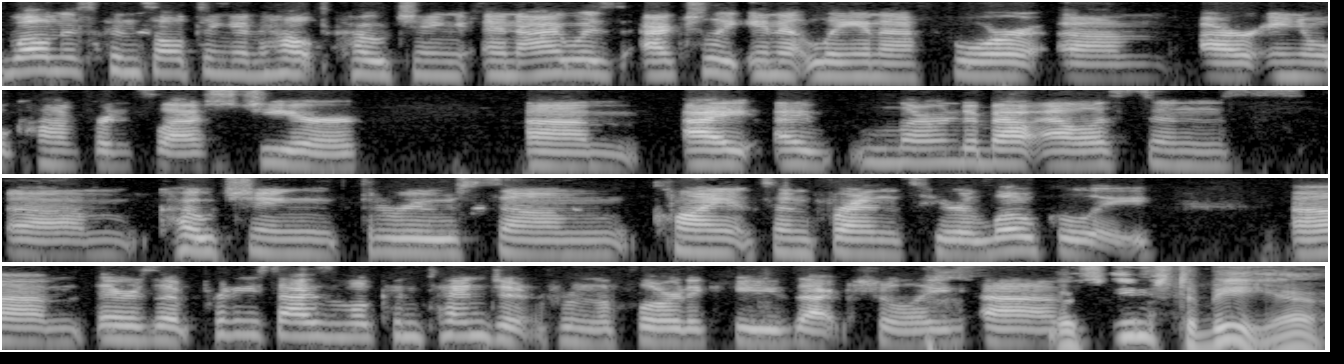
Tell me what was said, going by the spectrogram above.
wellness consulting and health coaching, and I was actually in Atlanta for um, our annual conference last year. Um, I, I learned about Allison's um, coaching through some clients and friends here locally um, there's a pretty sizable contingent from the Florida Keys, actually. Um, it seems to be, yeah.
